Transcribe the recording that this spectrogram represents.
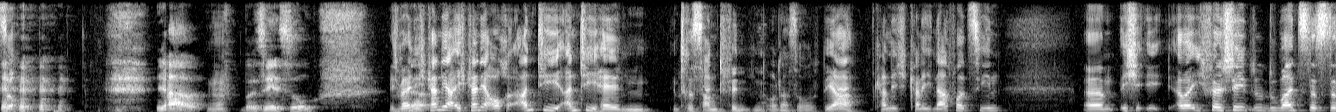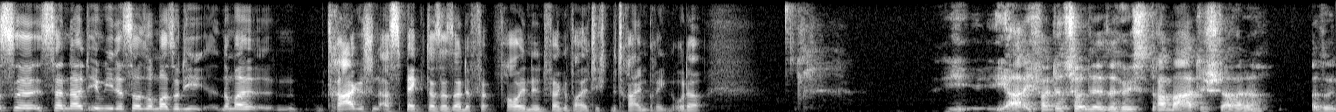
so. Ja, man sieht es so. Ich meine, Ja. ich kann ja, ich kann ja auch Anti, Anti-Helden interessant finden oder so. Ja, kann ich, kann ich nachvollziehen. Ähm, ich, ich, aber ich verstehe, du, du meinst, dass das äh, ist dann halt irgendwie, das soll so mal so die nochmal einen tragischen Aspekt, dass er seine Ver- Freundin vergewaltigt mit reinbringen, oder? Ja, ich fand das schon sehr, sehr höchst dramatisch da. Ne? Also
